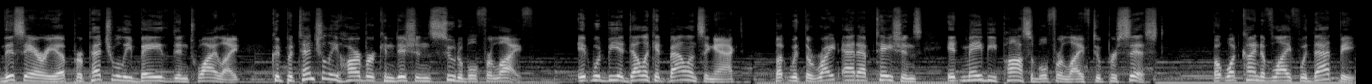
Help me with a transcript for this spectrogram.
This area, perpetually bathed in twilight, could potentially harbor conditions suitable for life. It would be a delicate balancing act, but with the right adaptations, it may be possible for life to persist. But what kind of life would that be?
